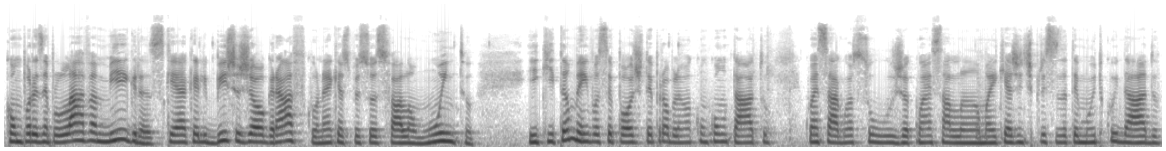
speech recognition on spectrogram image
como, por exemplo, larva migras, que é aquele bicho geográfico né, que as pessoas falam muito, e que também você pode ter problema com contato com essa água suja, com essa lama e que a gente precisa ter muito cuidado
